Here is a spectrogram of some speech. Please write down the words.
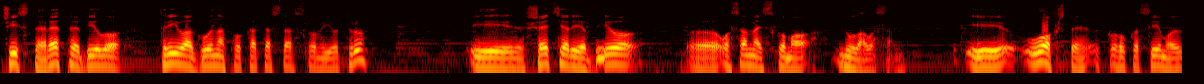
Čiste repe bilo tri vaguna po katastarskom jutru i šećer je bio e, 18,08. I uopšte, koliko si imao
